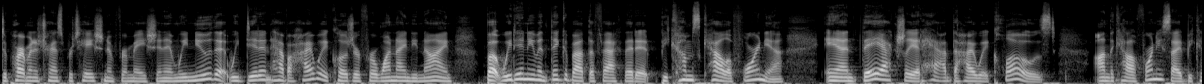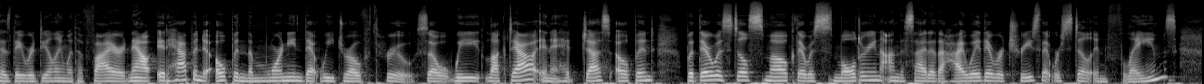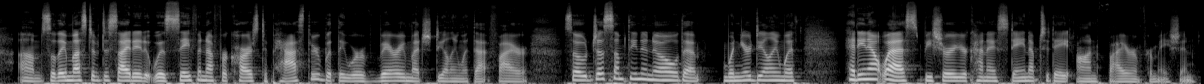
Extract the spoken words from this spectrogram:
Department of Transportation information, and we knew that we didn't have a highway closure for 199, but we didn't even think about the fact that it becomes California, and they actually had had the highway closed on the California side because they were dealing with a fire. Now, it happened to open the morning that we drove through. So we lucked out and it had just opened, but there was still smoke. There was smoldering on the side of the highway. There were trees that were still in flames. Um, so they must have decided it was safe enough for cars to pass through, but they were very much dealing with that fire. So just something to know that when you're dealing with heading out west, be sure you're kind of staying up to date on fire information.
